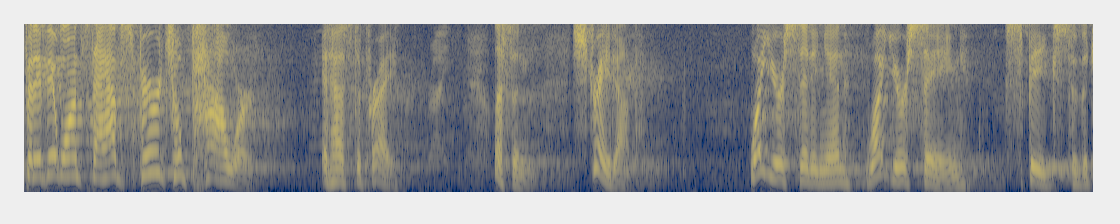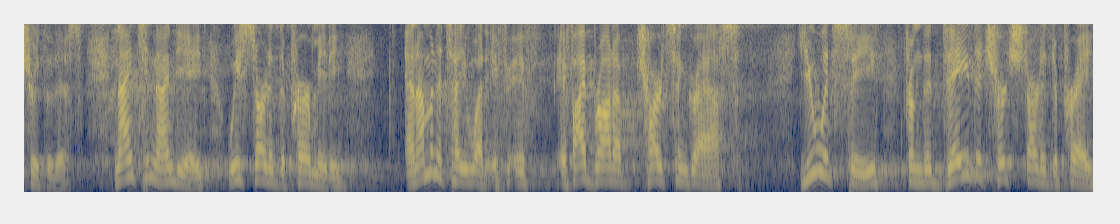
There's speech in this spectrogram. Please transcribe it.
but if it wants to have spiritual power, it has to pray. Listen, straight up, what you're sitting in, what you're seeing, speaks to the truth of this. 1998, we started the prayer meeting, and I'm gonna tell you what, if, if, if I brought up charts and graphs, you would see from the day the church started to pray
